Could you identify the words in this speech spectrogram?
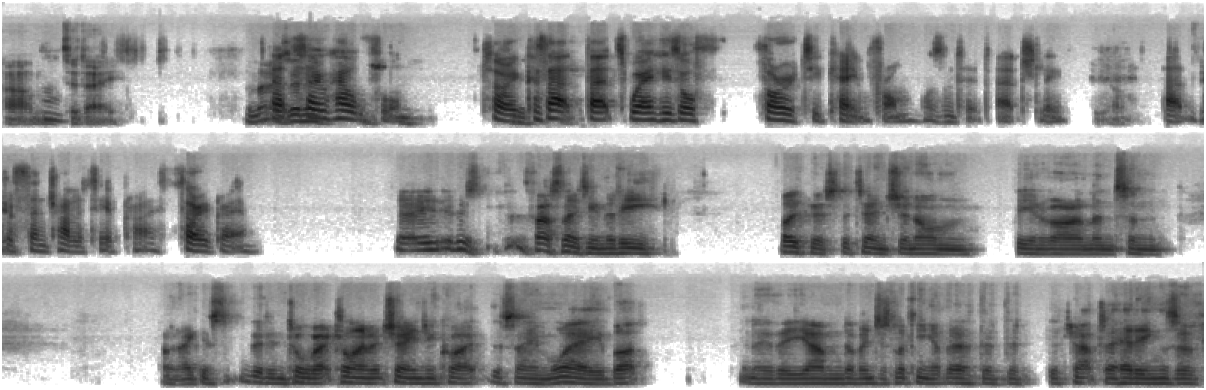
um, mm. today. That that's so helpful. Sorry, because that that's where his authority came from, wasn't it? Actually, yeah. that yeah. the centrality of Christ. Sorry, Graham. Yeah, it, it is fascinating that he focused attention on the environment and I, mean, I guess they didn't talk about climate change in quite the same way, but you know, the um, I mean, just looking at the, the the, chapter headings of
